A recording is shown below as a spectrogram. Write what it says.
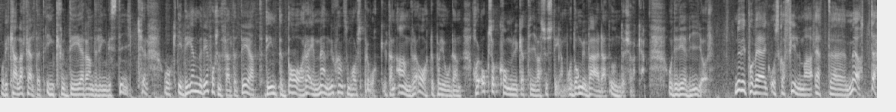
Och vi kallar fältet inkluderande lingvistik. Och idén med det forskningsfältet är att det inte bara är människan som har språk, utan andra arter på jorden har också kommunikativa system och de är värda att undersöka. Och det är det vi gör. Nu är vi på väg och ska filma ett eh, möte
